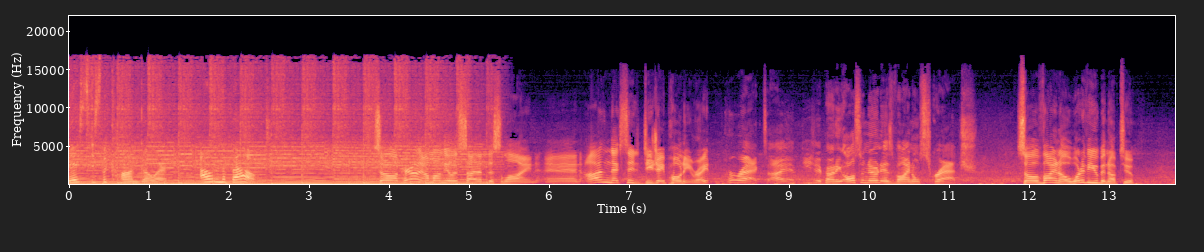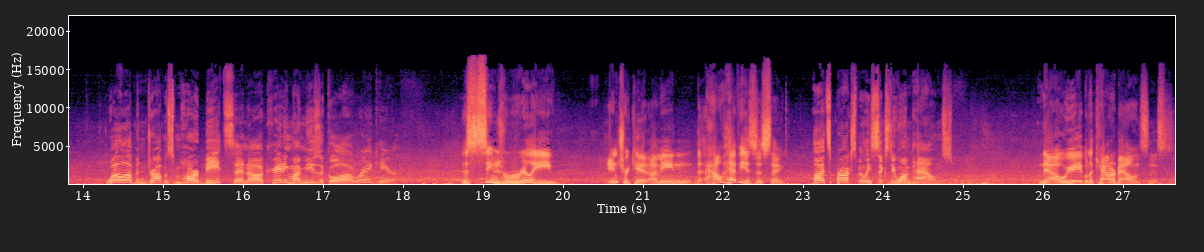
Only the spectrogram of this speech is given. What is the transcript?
This is the con goer, out and about. So apparently, I'm on the other side of this line, and I'm next to DJ Pony, right? Correct. I am DJ Pony, also known as Vinyl Scratch. So Vinyl, what have you been up to? Well, I've been dropping some hard beats and uh, creating my musical uh, rig here. This seems really intricate. I mean, th- how heavy is this thing? Uh, it's approximately 61 pounds. Now, were you able to counterbalance this?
